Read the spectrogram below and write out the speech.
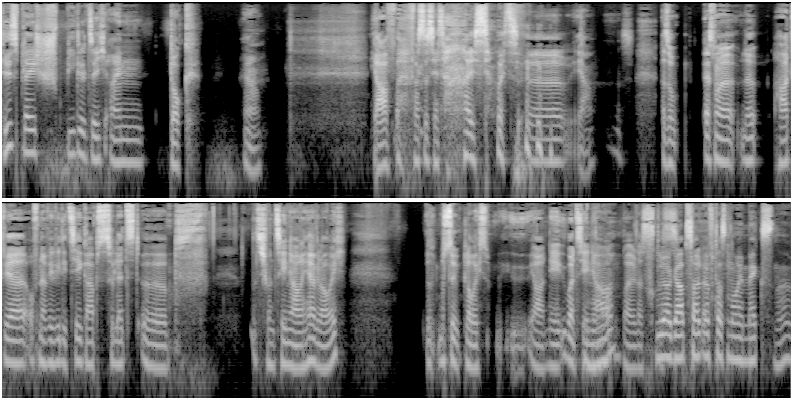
Display spiegelt sich ein Dock. Ja. Ja, was das jetzt heißt, äh, ja. Also erstmal eine Hardware auf einer WWDC gab es zuletzt, äh, pff, ist schon zehn Jahre her, glaube ich. Das musste, glaube ich, ja, nee, über zehn Ja. Jahre, weil das Früher das, gab's halt öfters neue Macs, ne?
